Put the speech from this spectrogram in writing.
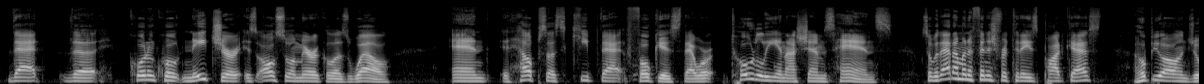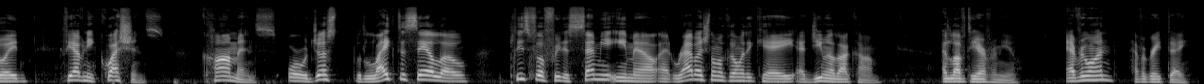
that the quote unquote nature is also a miracle as well. And it helps us keep that focus that we're totally in Hashem's hands. So, with that, I'm going to finish for today's podcast. I hope you all enjoyed. If you have any questions, comments, or just would like to say hello, please feel free to send me an email at rabbishlomokohn at gmail.com. I'd love to hear from you. Everyone, have a great day.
